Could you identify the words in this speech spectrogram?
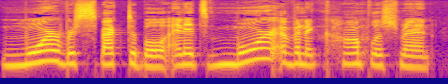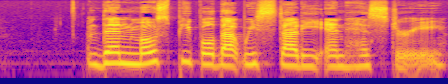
more respectable and it's more of an accomplishment than most people that we study in history.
